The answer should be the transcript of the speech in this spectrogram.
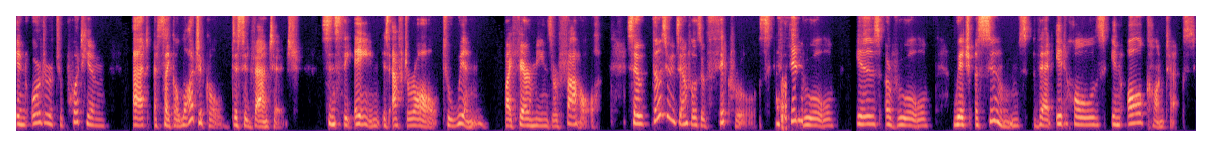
in order to put him at a psychological disadvantage, since the aim is, after all, to win by fair means or foul. So those are examples of thick rules. A thin rule is a rule which assumes that it holds in all contexts,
